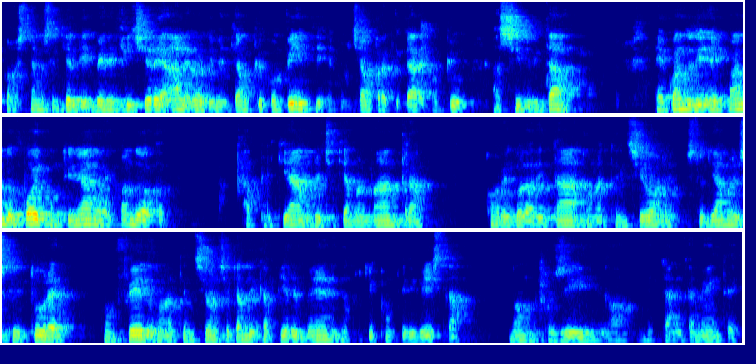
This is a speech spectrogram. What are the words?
cominciamo a sentire dei benefici reali, allora diventiamo più convinti e cominciamo a praticare con più assiduità. E quando, e quando poi continuiamo, e quando applichiamo, recitiamo il mantra con regolarità, con attenzione, studiamo le scritture con fede, con attenzione, cercando di capire bene da tutti i punti di vista, non così no, meccanicamente,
